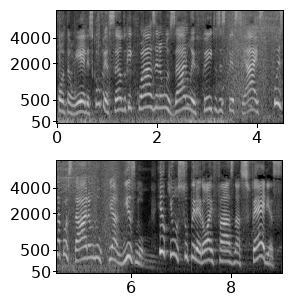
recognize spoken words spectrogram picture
contam eles, confessando que quase não usaram efeitos especiais, pois apostaram no realismo. E o que um super-herói faz nas férias?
